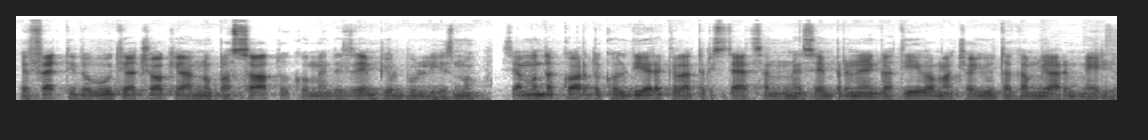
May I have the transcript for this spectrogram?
Effetti dovuti a ciò che hanno passato come ad esempio il bullismo. Siamo d'accordo col dire che la tristezza non è sempre negativa ma ci aiuta a cambiare meglio.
